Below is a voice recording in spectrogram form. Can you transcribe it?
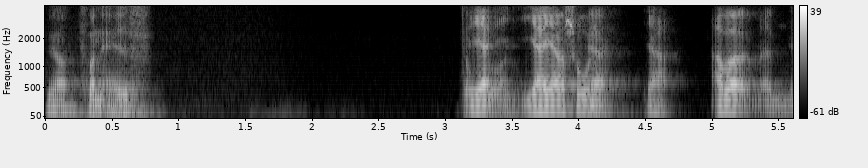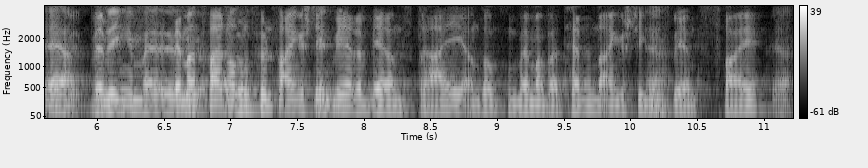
ja, von elf. Ja, ja, ja, schon. Ja. Aber äh, ja, ja. Wenn, Deswegen, äh, wenn man 2005 also, eingestiegen wäre, wären es drei. Ansonsten, wenn man bei Tenon eingestiegen ja. ist, wären es zwei. Ja.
